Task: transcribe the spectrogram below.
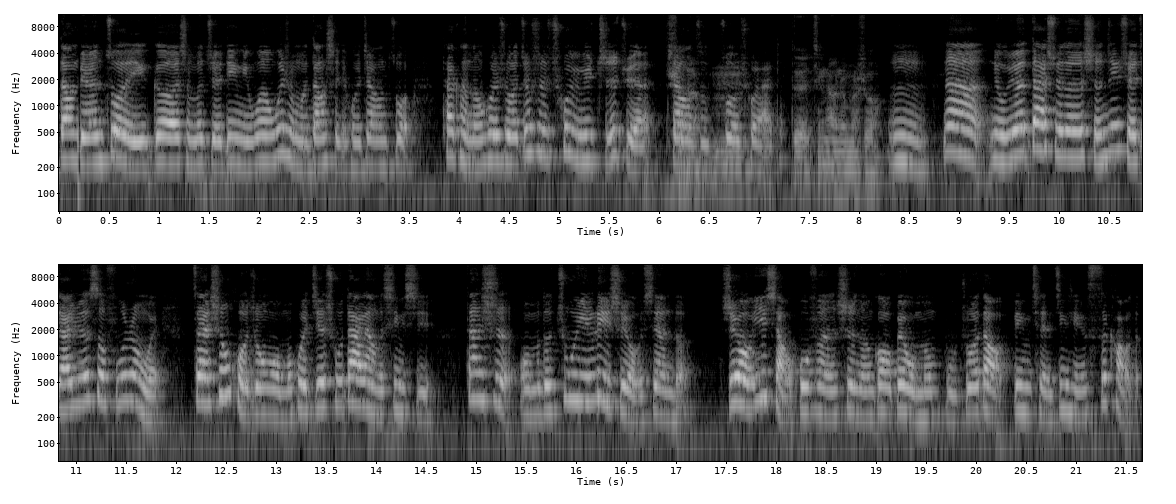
当别人做了一个什么决定，你问为什么当时你会这样做，他可能会说就是出于直觉这样子做出来的。对，经常这么说。嗯，那纽约大学的神经学家约瑟夫认为，在生活中我们会接触大量的信息。但是我们的注意力是有限的，只有一小部分是能够被我们捕捉到，并且进行思考的。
